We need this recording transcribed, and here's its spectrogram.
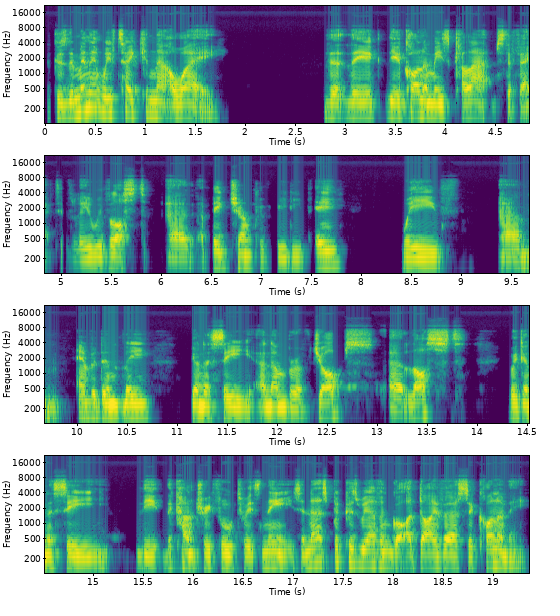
Because the minute we've taken that away, the the, the economy's collapsed effectively. We've lost a, big chunk of GDP. We've um, evidently going to see a number of jobs uh, lost. We're going to see the, the country fall to its knees. And that's because we haven't got a diverse economy.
